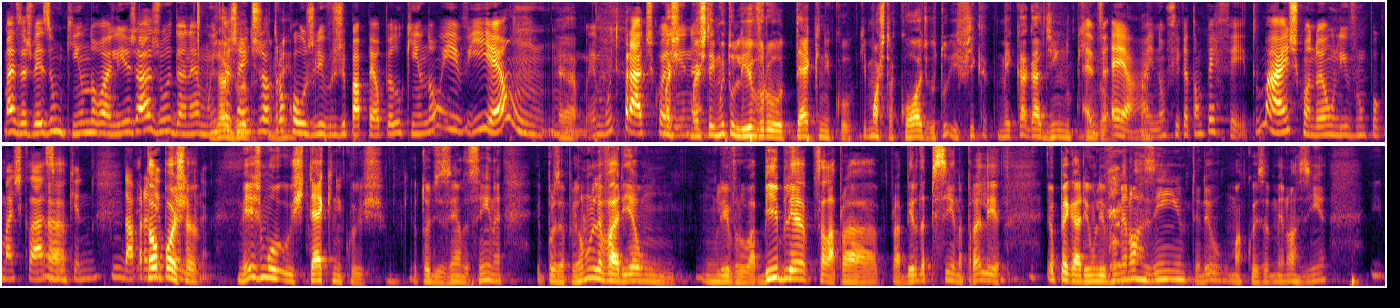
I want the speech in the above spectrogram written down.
Mas às vezes um Kindle ali já ajuda, né? Muita já gente já também. trocou os livros de papel pelo Kindle e, e é um, é. é. muito prático mas, ali, né? Mas tem muito livro técnico que mostra código tudo, e fica meio cagadinho no Kindle. É, é né? aí não fica tão perfeito. Mas quando é um livro um pouco mais clássico, é. que não dá para Então, poxa, aí, né? mesmo os técnicos, eu estou dizendo assim, né? Por exemplo, eu não levaria um, um livro, a Bíblia, sei lá, para a beira da piscina para ler. Eu pegaria um livro menorzinho, entendeu? Uma coisa menorzinha e,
